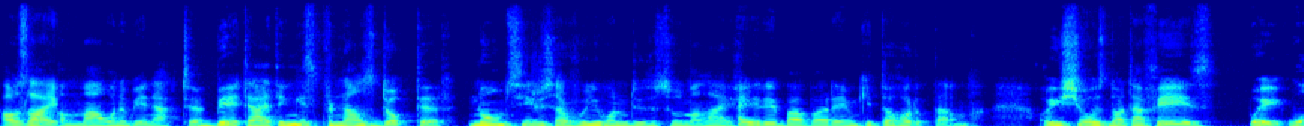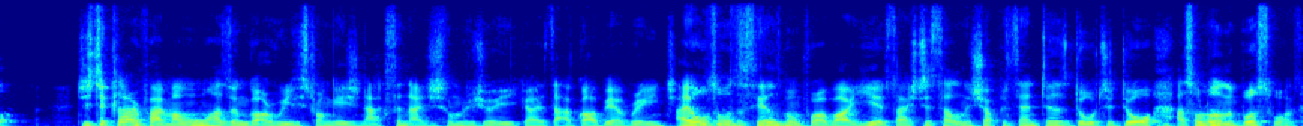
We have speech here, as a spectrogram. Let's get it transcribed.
I was like, I want to be an actor. Beta, I think it's pronounced doctor. No, I'm serious. I really want to do this with my life. Are you sure it's not a phase? Wait, what? Just to clarify, my mom hasn't got a really strong Asian accent. I just wanted to show you guys that I've got a bit of range. I also was a salesman for about a year, so I used to sell in shopping centres, door to door. I sold on the bus once.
